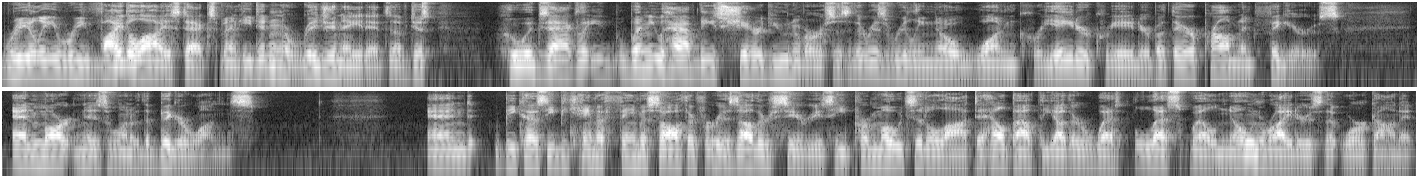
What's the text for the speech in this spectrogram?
really revitalized X Men. He didn't originate it, of just who exactly when you have these shared universes there is really no one creator creator but there are prominent figures. And martin is one of the bigger ones. And because he became a famous author for his other series he promotes it a lot to help out the other less well-known writers that work on it.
